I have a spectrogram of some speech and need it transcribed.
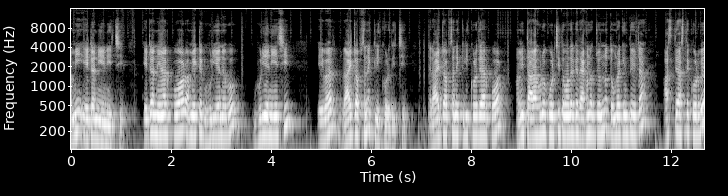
আমি এটা নিয়ে নিচ্ছি। এটা নেওয়ার পর আমি এটা ঘুরিয়ে নেব। ঘুরিয়ে নিয়েছি। এবার রাইট অপশানে ক্লিক করে দিচ্ছি। রাইট অপশানে ক্লিক করে দেওয়ার পর আমি তাড়াহুড়ো করছি তোমাদেরকে দেখানোর জন্য। তোমরা কিন্তু এটা আস্তে আস্তে করবে,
